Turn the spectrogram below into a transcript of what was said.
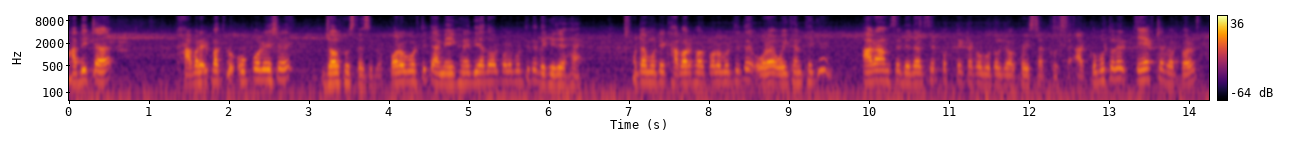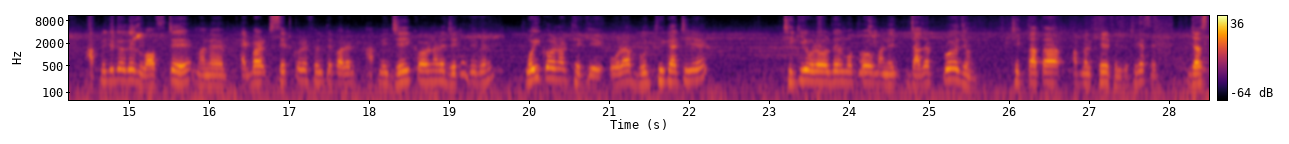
মাদিটা খাবারের পাত্র ওপরে এসে জল খুঁজতেছিল। পরবর্তীতে আমি এইখানে দিয়ে দেওয়ার পরবর্তীতে দেখি যে হ্যাঁ মোটামুটি খাবার খাওয়ার পরবর্তীতে ওরা ওইখান থেকে আরামসে দেদারসে প্রত্যেকটা কবুতর জল খাওয়া স্টার্ট করছে। আর কবুতরের এ একটা ব্যাপার, আপনি যদি ওদের লফটে মানে একবার সেট করে ফেলতে পারেন, আপনি যেই কর্নারে যেটা দেবেন, ওই কর্নার থেকে ওরা বুদ্ধি কাটিয়ে ঠিকই ওরা ওদের মতো মানে যা যা প্রয়োজন, ঠিক তা তা আপনার খেয়ে ফেলবে, ঠিক আছে? জাস্ট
